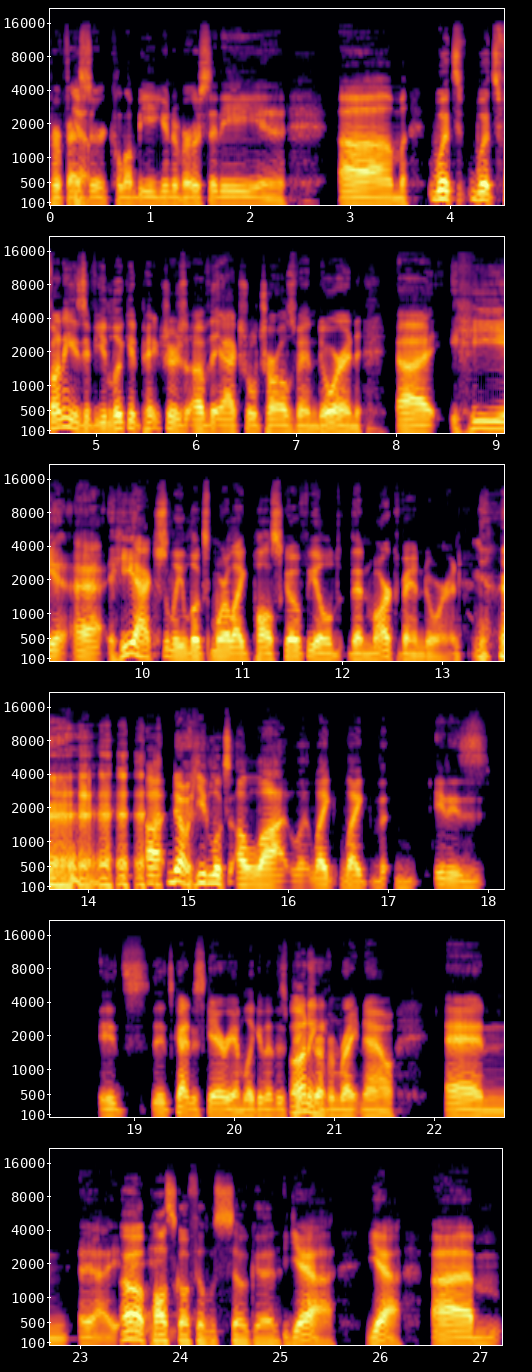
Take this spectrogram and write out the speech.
professor at columbia university and um what's what's funny is if you look at pictures of the actual charles van doren uh he uh he actually looks more like paul scofield than mark van doren uh no he looks a lot li- like like the, it is it's it's kind of scary i'm looking at this Funny. picture of him right now and uh, I, oh, I- Paul Scofield was so good. yeah yeah um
